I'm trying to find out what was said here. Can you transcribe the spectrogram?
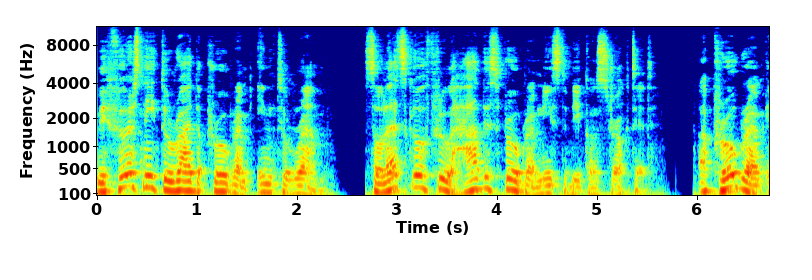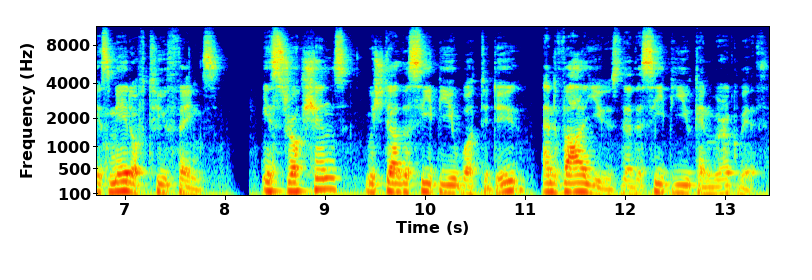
We first need to write the program into RAM, so let's go through how this program needs to be constructed. A program is made of two things. Instructions, which tell the CPU what to do, and values that the CPU can work with.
